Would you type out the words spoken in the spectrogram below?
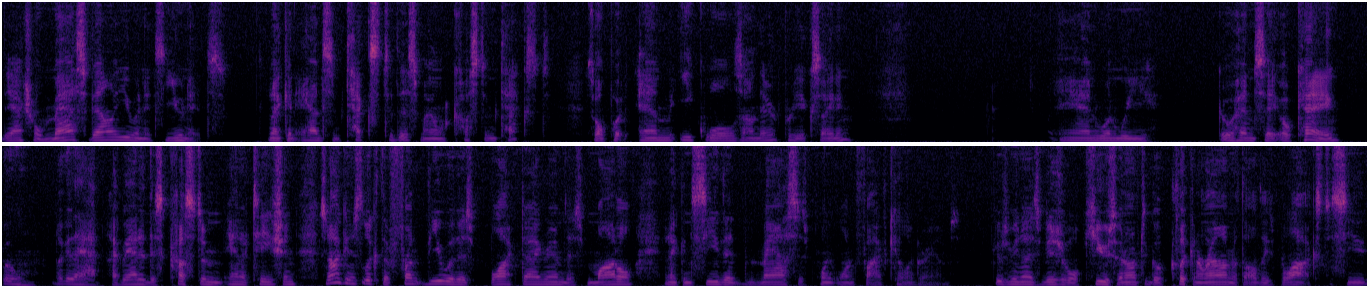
the actual mass value and its units. And I can add some text to this, my own custom text. So I'll put m equals on there, pretty exciting. And when we go ahead and say OK, boom, look at that. I've added this custom annotation. So now I can just look at the front view of this block diagram, this model, and I can see that the mass is 0.15 kilograms gives me a nice visual cue so I don't have to go clicking around with all these blocks to see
